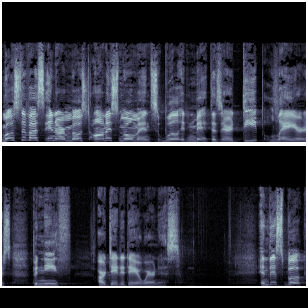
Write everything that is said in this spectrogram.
Most of us in our most honest moments will admit that there are deep layers beneath our day to day awareness. In this book,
